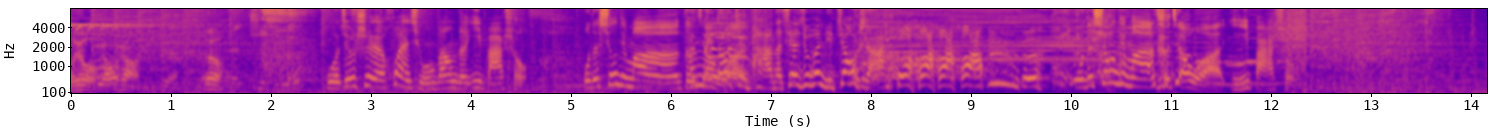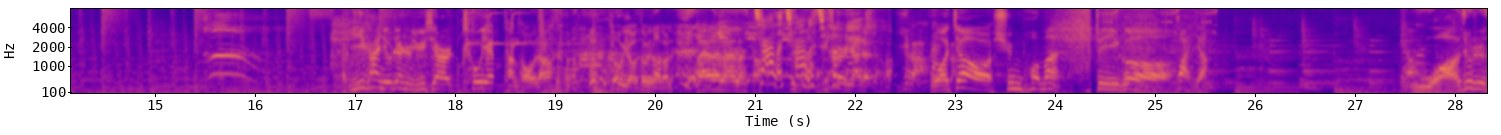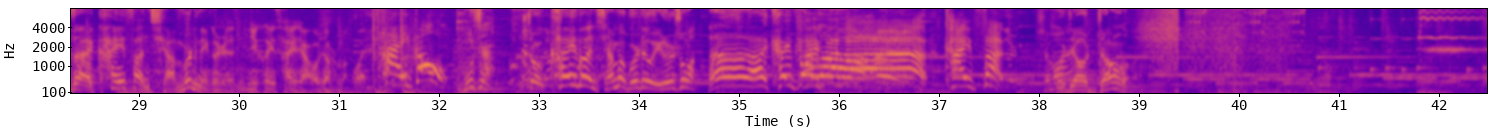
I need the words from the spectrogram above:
哎呦，腰上，哎呦，我就是浣熊帮的一把手，我的兄弟们都叫还没到这，趴呢，现在就问你叫啥？我的兄弟们都叫我一把手。一看就认识于谦儿，抽烟烫头，然后都 都有都有都有。来来来来，掐了掐了掐了，一把。我叫勋破曼，是一个画家。我就是在开饭前面的那个人，你可以猜一下我叫什么？采购。不是，就是开饭前面不是得有一个人说吗？来来来来，开饭开饭啦！啦！开饭。什么？我叫张罗，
